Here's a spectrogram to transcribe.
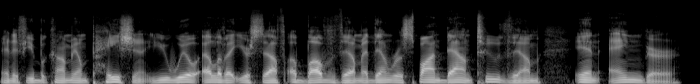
And if you become impatient, you will elevate yourself above them and then respond down to them in anger.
